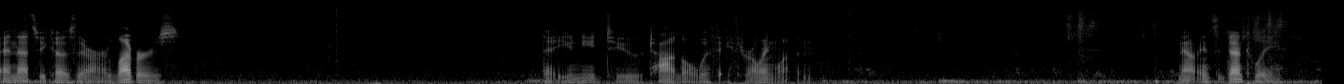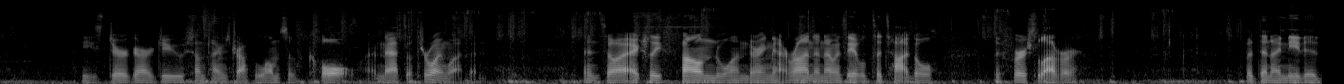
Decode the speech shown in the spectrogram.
And that's because there are levers that you need to toggle with a throwing weapon. Now, incidentally, these Duergar do sometimes drop lumps of coal, and that's a throwing weapon. And so I actually found one during that run, and I was able to toggle the first lever. But then I needed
